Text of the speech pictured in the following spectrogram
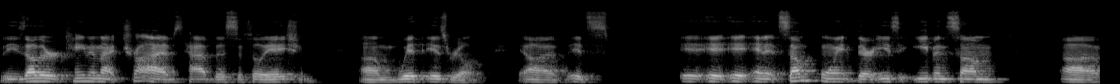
these other Canaanite tribes have this affiliation um, with Israel. Uh, it's it, it, it, and at some point there is even some uh,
